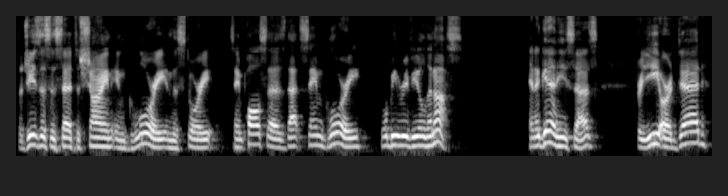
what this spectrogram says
So Jesus is said to shine in glory in this story. St. Paul says that same glory will be revealed in us. And again, he says, For ye are dead,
